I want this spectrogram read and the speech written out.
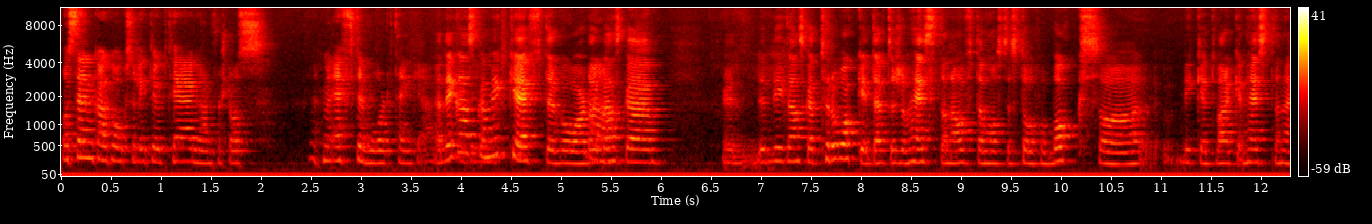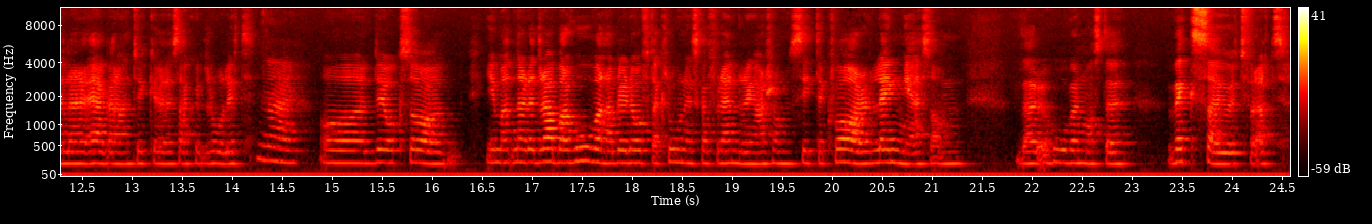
Och sen kanske också lite upp till ägaren förstås. Med eftervård tänker jag. Ja, det är ganska mycket eftervård och Ja. ganska, det blir ganska tråkigt eftersom hästarna ofta måste stå på box och vilket varken hästen eller ägaren tycker är särskilt roligt. Nej. Och det är också, i och med att när det drabbar hovarna blir det ofta kroniska förändringar som sitter kvar länge som, där hoven måste växa ut för att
